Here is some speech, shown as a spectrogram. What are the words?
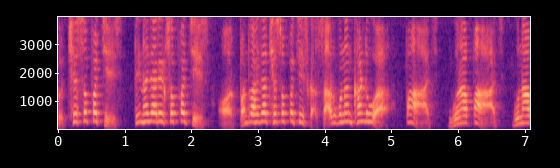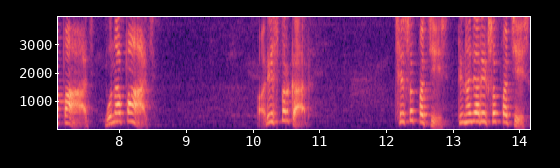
तो 625, 3125 और 15625 का सार गुणनखंड हुआ। पाँच गुना पाँच गुना पाँच गुना पाँच। और इस प्रकार 625, 3125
